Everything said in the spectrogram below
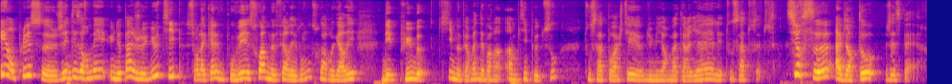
Et en plus, euh, j'ai désormais une page Utip sur laquelle vous pouvez soit me faire des dons, soit regarder des pubs qui me permettent d'avoir un, un petit peu de sous. Tout ça pour acheter euh, du meilleur matériel et tout ça, tout ça, tout ça. Sur ce, à bientôt, j'espère.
